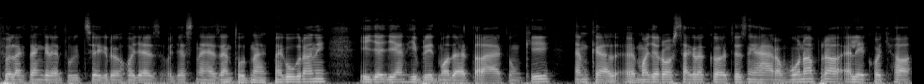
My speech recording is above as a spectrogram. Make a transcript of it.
főleg tengeren túli cégről, hogy, ez, hogy ezt nehezen tudnák megugrani. Így egy ilyen hibrid modellt találtunk ki, nem kell Magyarországra költözni három hónapra, elég, hogyha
